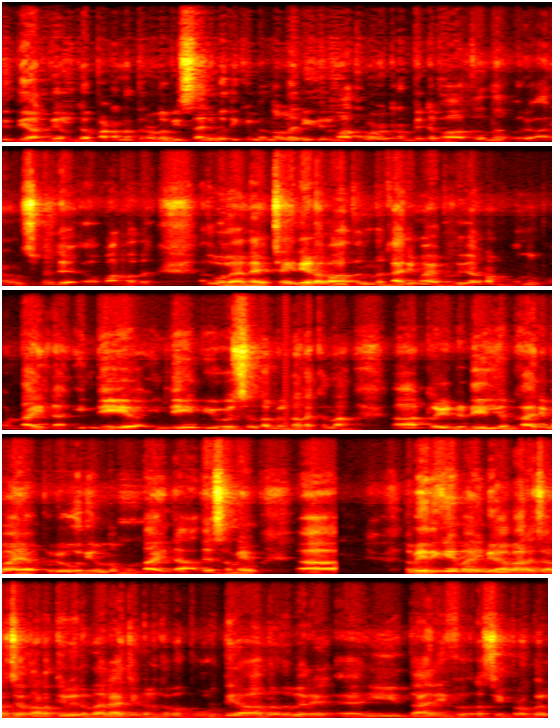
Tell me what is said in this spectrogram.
വിദ്യാർത്ഥികൾക്ക് പഠനത്തിനുള്ള വിസ അനുവദിക്കും എന്നുള്ള രീതിയിൽ മാത്രമാണ് ട്രംപിന്റെ ഭാഗത്തു നിന്ന് ഒരു അനൗൺസ്മെന്റ് വന്നത്. അതുപോലെ തന്നെ ചൈനയുടെ ഭാഗത്തു നിന്ന് കാര്യമായ പ്രതികരണം ഒന്നും ഉണ്ടായില്ല. ഇന്ത്യയെ ഇന്ത്യയും യു എസും തമ്മിൽ നടക്കുന്ന ട്രേഡ് ഡീലിലും കാര്യമായ പുരോഗതിയൊന്നും ഉണ്ടായില്ല. അതേസമയം അമേരിക്കയുമായി വ്യാപാര ചർച്ച നടത്തി വരുന്ന രാജ്യങ്ങൾക്ക് അവ പൂർത്തിയാകുന്നത് വരെ ഈ താരിഫ് റെസിപ്രോക്കൽ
